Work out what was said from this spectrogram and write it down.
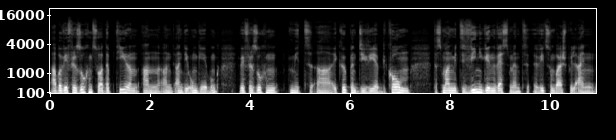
Aber wir versuchen zu adaptieren an, an, an die Umgebung. Wir versuchen mit äh, Equipment, die wir bekommen, dass man mit weniger Investment, wie zum Beispiel ein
